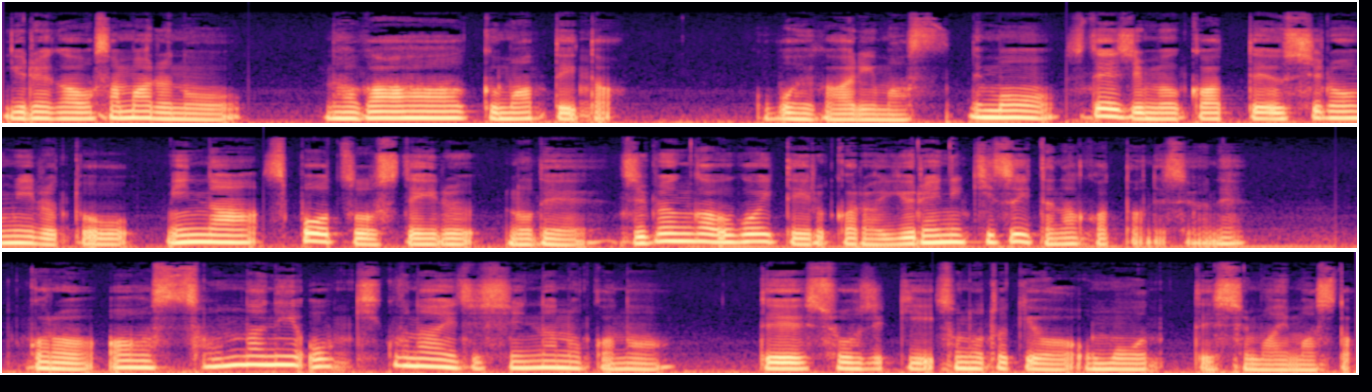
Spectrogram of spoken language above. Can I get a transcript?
揺れが収まるのを長く待っていた覚えがあります。でもステージ向かって後ろを見るとみんなスポーツをしているので自分が動いているから揺れに気づいてなかったんですよね。だからああそんなに大きくない地震なのかなって正直その時は思ってしまいました。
